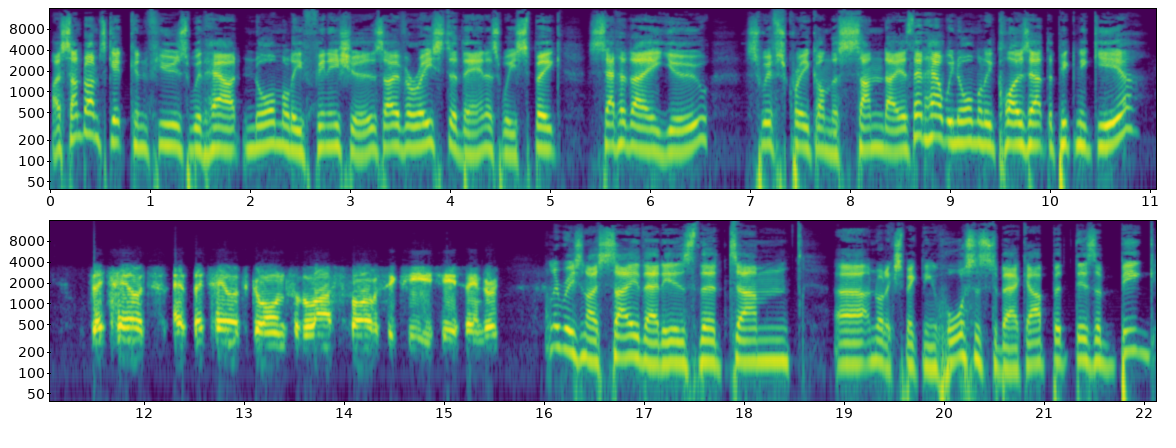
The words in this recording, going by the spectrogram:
I sometimes get confused with how it normally finishes over Easter. Then, as we speak, Saturday you. Swifts Creek on the Sunday. Is that how we normally close out the picnic year? That's how it's that's how it's gone for the last five or six years. Yes, Andrew. The only reason I say that is that um, uh, I'm not expecting horses to back up, but there's a big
